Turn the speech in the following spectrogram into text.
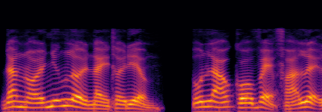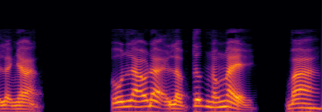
Đang nói những lời này thời điểm, ôn lão có vẻ phá lệ lạnh nhạt. Ôn lão đại lập tức nóng nảy, ba.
